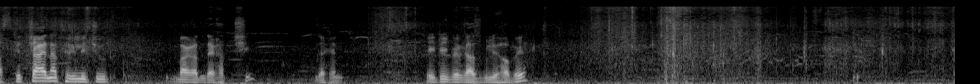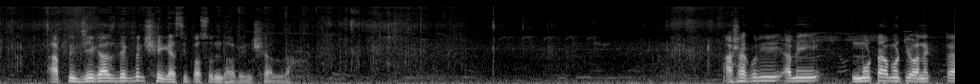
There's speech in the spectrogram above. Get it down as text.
আজকে চায়না থ্রি লিচুর বাগান দেখাচ্ছি। দেখেন, এই টাইপের গাছগুলি হবে। আপনি যে গাছ দেখবেন, সেই গাছই পছন্দ হবে ইনশাল্লাহ আশা করি আমি মোটামুটি অনেকটা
